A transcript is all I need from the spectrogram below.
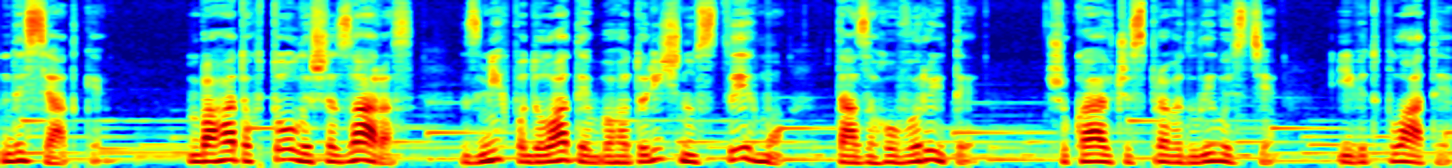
десятки. Багато хто лише зараз зміг подолати багаторічну стигму та заговорити, шукаючи справедливості і відплати.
